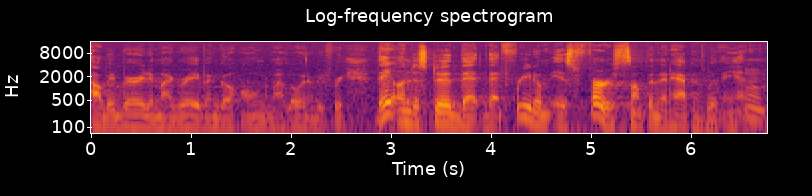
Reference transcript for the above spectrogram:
I'll be buried in my grave and go home to my Lord and be free. They understood that, that freedom is first something that happens within. Mm.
